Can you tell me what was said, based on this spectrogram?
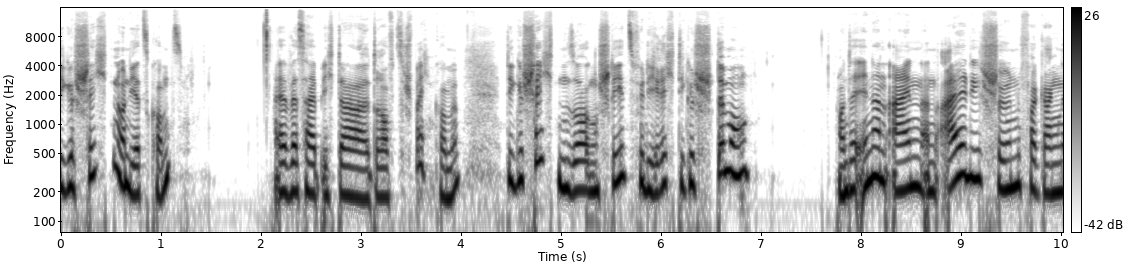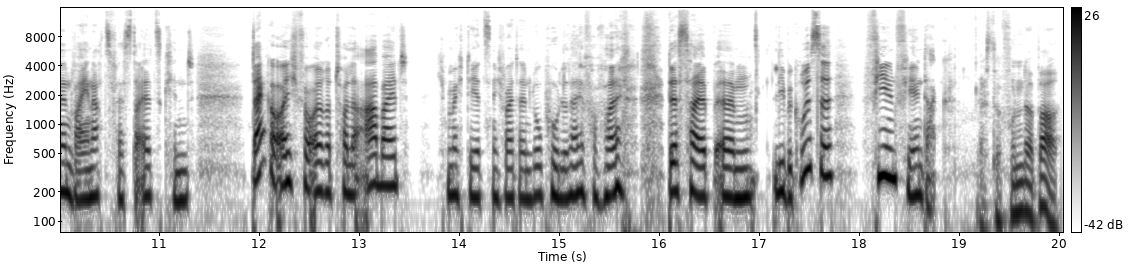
die Geschichten und jetzt kommt's, äh, weshalb ich da drauf zu sprechen komme. Die Geschichten sorgen stets für die richtige Stimmung und erinnern einen an all die schönen vergangenen Weihnachtsfeste als Kind. Danke euch für eure tolle Arbeit. Ich möchte jetzt nicht weiter in Lobhudelei verfallen. Deshalb ähm, liebe Grüße. Vielen, vielen Dank. Das ist doch wunderbar.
